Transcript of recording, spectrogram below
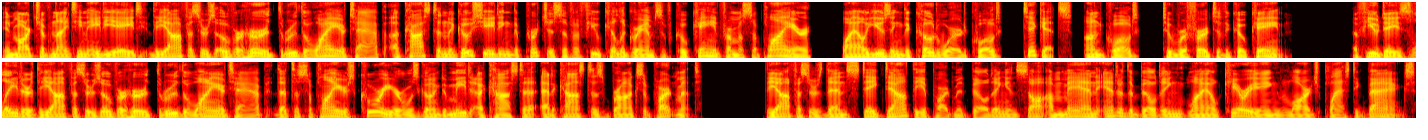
In March of 1988, the officers overheard through the wiretap Acosta negotiating the purchase of a few kilograms of cocaine from a supplier while using the code word, quote, tickets, unquote, to refer to the cocaine. A few days later, the officers overheard through the wiretap that the supplier's courier was going to meet Acosta at Acosta's Bronx apartment. The officers then staked out the apartment building and saw a man enter the building while carrying large plastic bags.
